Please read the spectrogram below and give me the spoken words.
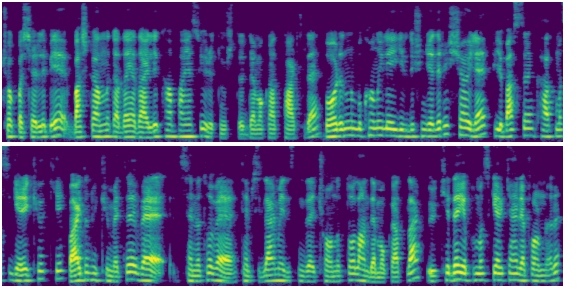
çok başarılı bir başkanlık aday adaylığı kampanyası yürütmüştü Demokrat Parti'de. Warren'ın bu konuyla ilgili düşünceleri şöyle, filibuster'ın kalkması gerekiyor ki Biden hükümeti ve Senato ve Temsiller Meclisi'nde çoğunlukta olan demokratlar ülkede yapılması gereken reformları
